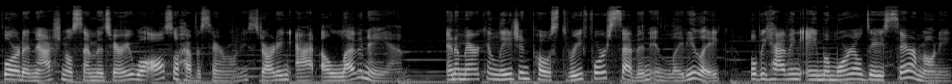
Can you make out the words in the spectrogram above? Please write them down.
Florida National Cemetery will also have a ceremony starting at 11 a.m. And American Legion Post 347 in Lady Lake will be having a Memorial Day ceremony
